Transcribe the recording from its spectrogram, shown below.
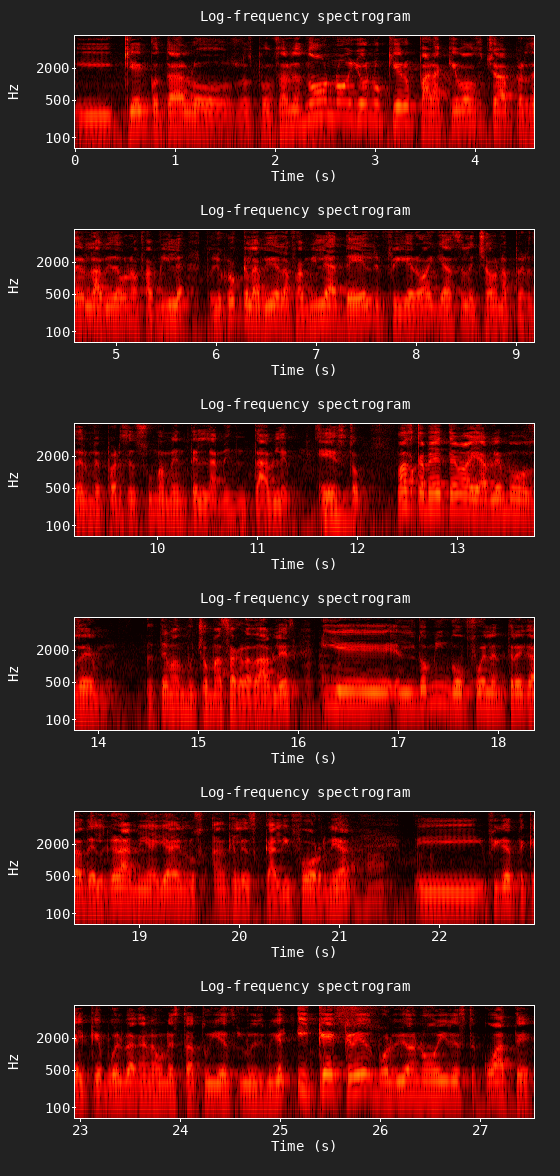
¿y quién encontrar a los responsables? No, no, yo no quiero, ¿para qué vamos a echar a perder la vida de una familia? Pues yo creo que la vida de la familia de él, Figueroa, ya se le echaron a perder, me parece sumamente lamentable esto. Vamos a cambiar de tema y hablemos de, de temas mucho más agradables. Y eh, el domingo fue la entrega del Grammy allá en Los Ángeles, California. Y fíjate que el que vuelve a ganar una estatuilla es Luis Miguel. ¿Y qué crees? Volvió a no oír este cuate.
